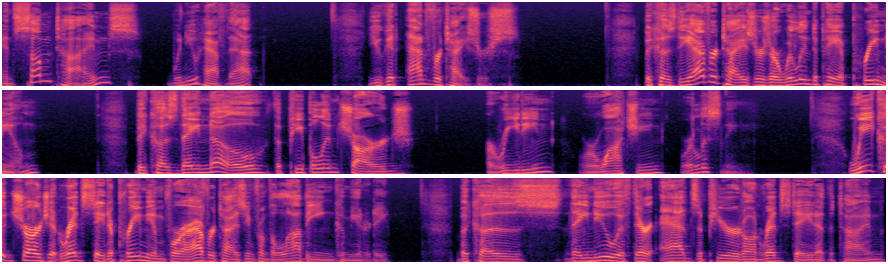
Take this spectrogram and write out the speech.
And sometimes when you have that, you get advertisers because the advertisers are willing to pay a premium because they know the people in charge are reading or watching or listening. We could charge at Red State a premium for our advertising from the lobbying community because they knew if their ads appeared on Red State at the time,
